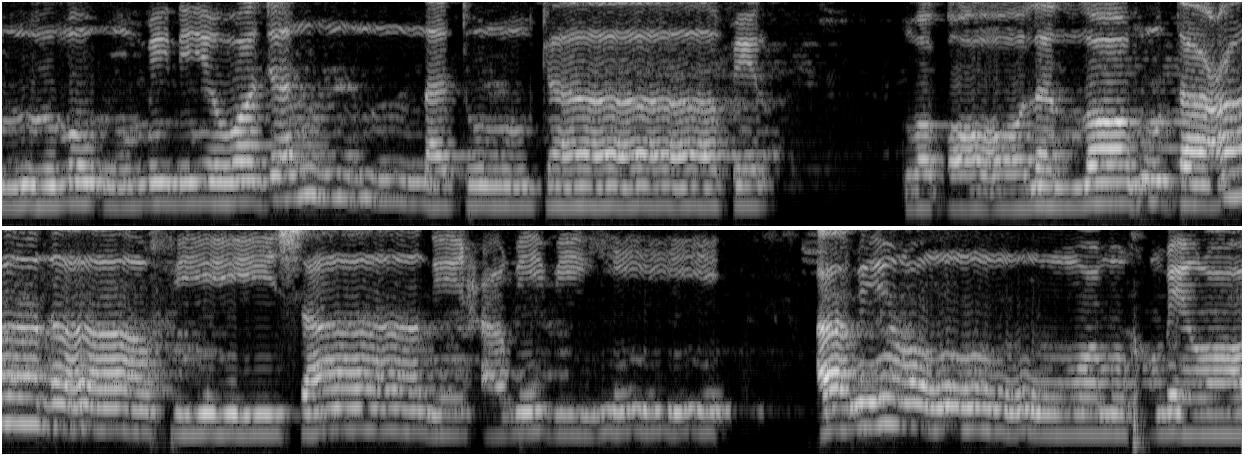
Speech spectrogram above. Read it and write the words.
المؤمن وجنة الكافر. وقال الله تعالى في شان حبيبه أميرا ومخبرا.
